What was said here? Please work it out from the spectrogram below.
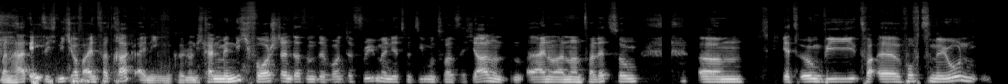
man hat sich nicht auf einen Vertrag einigen können. Und ich kann mir nicht vorstellen, dass ein Devonta Freeman jetzt mit 27 Jahren und ein oder anderen Verletzungen ähm, jetzt irgendwie 15 äh, Millionen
